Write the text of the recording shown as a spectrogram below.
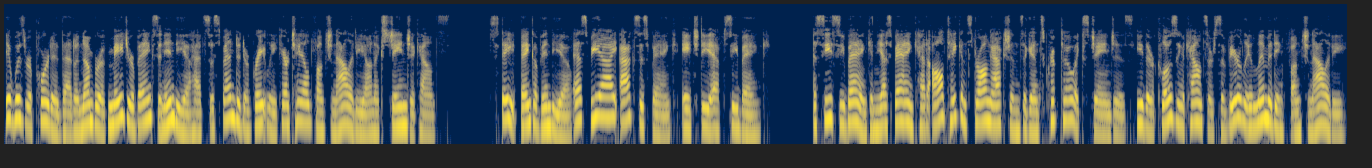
It was reported that a number of major banks in India had suspended or greatly curtailed functionality on exchange accounts. State Bank of India, SBI, Axis Bank, HDFC Bank, ICICI Bank and Yes Bank had all taken strong actions against crypto exchanges, either closing accounts or severely limiting functionality.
